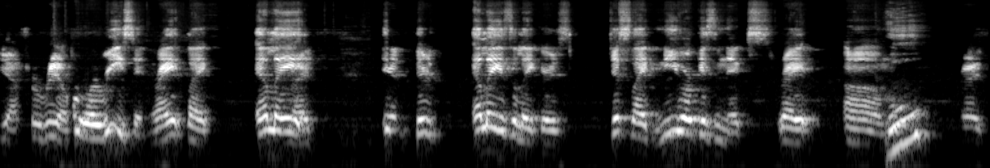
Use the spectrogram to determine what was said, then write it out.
Yeah, for real. for a reason, right? Like LA, Right. it, they're, LA is the Lakers, just like New York is the Knicks, right? Um, Who? Right.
